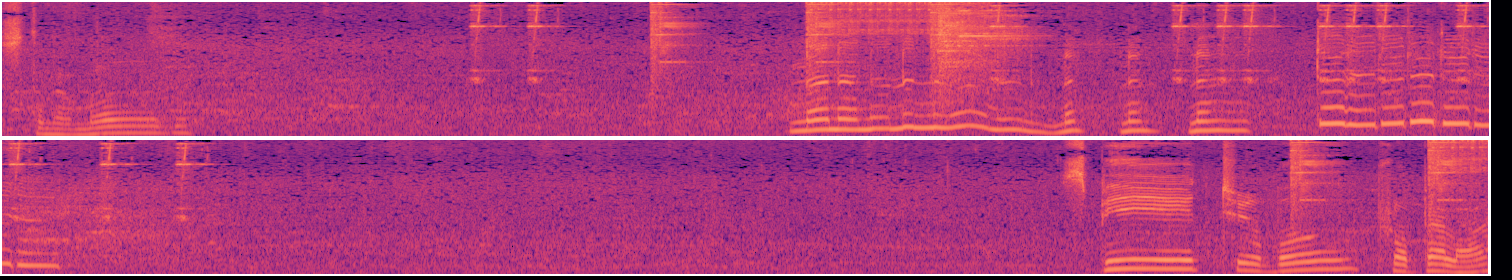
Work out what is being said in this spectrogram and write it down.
Standard mode. No, no, no, no, no, no, no, no, no. Do, do, do, do, do, do, do. Speed turbo propeller.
